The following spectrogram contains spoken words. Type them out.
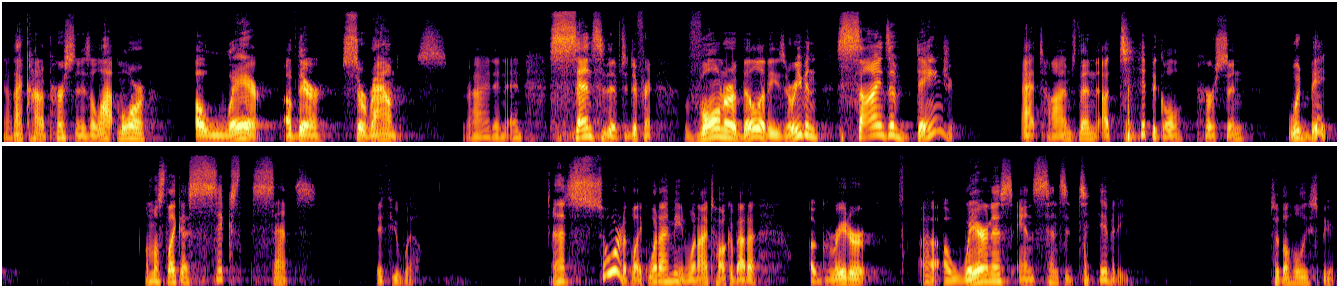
You know, that kind of person is a lot more aware of their surroundings, right? And, and sensitive to different vulnerabilities or even signs of danger at times than a typical person would be. Almost like a sixth sense, if you will. And that's sort of like what I mean when I talk about a, a greater uh, awareness and sensitivity to the Holy Spirit.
